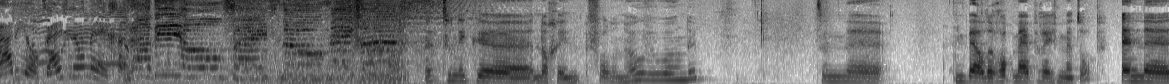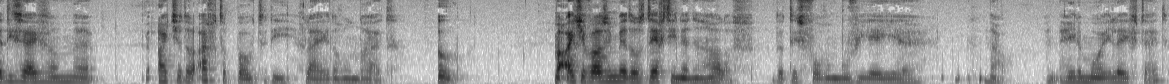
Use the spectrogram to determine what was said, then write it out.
Radio, Radio 509. Radio 509. Toen ik uh, nog in Vollenhoven woonde, toen uh, belde Rob mij op een gegeven moment op. En uh, die zei van had je er achterpoten die glijden er onderuit. Oeh. Maar Adje was inmiddels 13 en een half. Dat is voor een Bouvier, uh, nou, een hele mooie leeftijd.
